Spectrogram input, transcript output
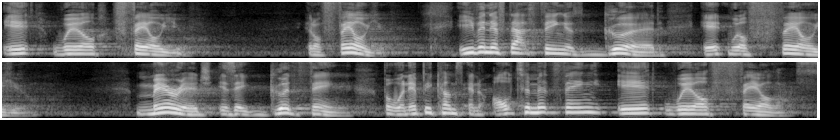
it will fail you. It'll fail you. Even if that thing is good, it will fail you. Marriage is a good thing, but when it becomes an ultimate thing, it will fail us.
